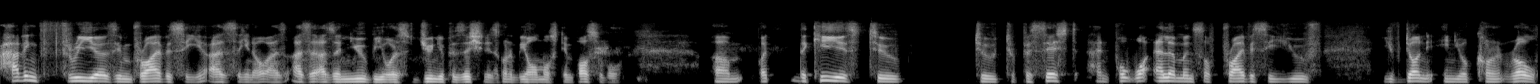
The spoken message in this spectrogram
having three years in privacy as you know as as a, as a newbie or as a junior position is going to be almost impossible. Um, but the key is to to to persist and put what elements of privacy you've you've done in your current role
